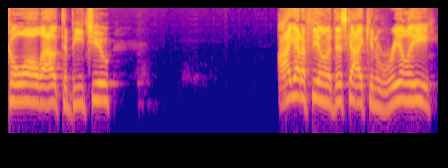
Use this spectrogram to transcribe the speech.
go all out to beat you. I got a feeling that this guy can really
